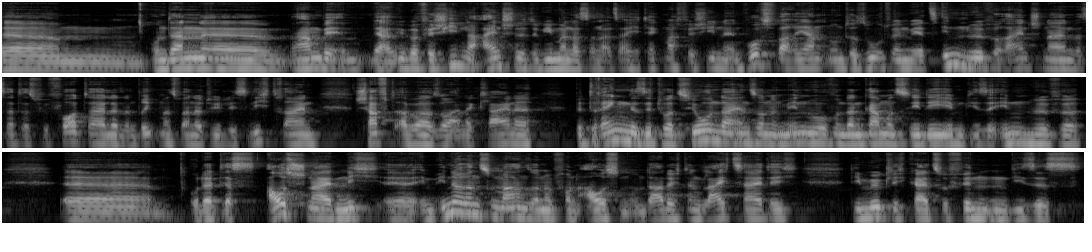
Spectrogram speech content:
Ähm, und dann äh, haben wir ja, über verschiedene Einschnitte, wie man das dann als Architekt macht, verschiedene Entwurfsvarianten untersucht. Wenn wir jetzt Innenhöfe reinschneiden, was hat das für Vorteile? Dann bringt man zwar natürlich das Licht rein, schafft aber so eine kleine bedrängende Situation da in so einem Innenhof. Und dann kam uns die Idee, eben diese Innenhöfe äh, oder das Ausschneiden nicht äh, im Inneren zu machen, sondern von außen und dadurch dann gleichzeitig die Möglichkeit zu finden, dieses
